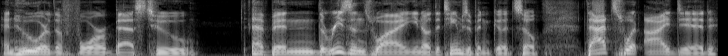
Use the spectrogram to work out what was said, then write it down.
and who are the four best who have been the reasons why you know the teams have been good. So that's what I did.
